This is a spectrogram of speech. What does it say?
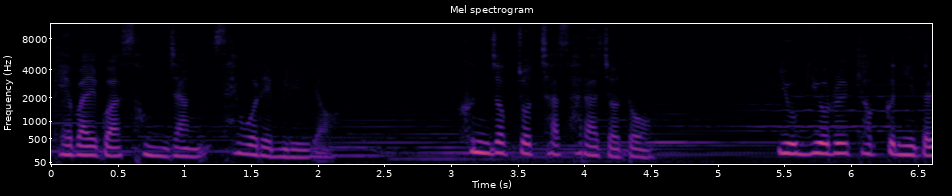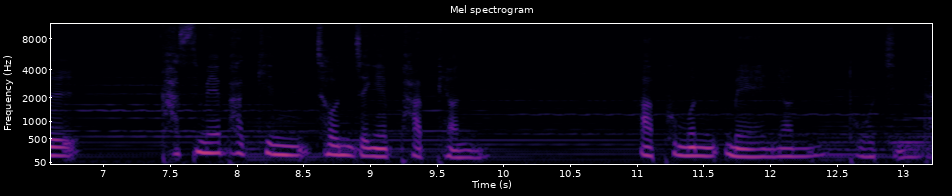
개발과 성장 세월에 밀려 흔적조차 사라져도 6.25를 겪은 이들 가슴에 박힌 전쟁의 파편 아픔은 매년 도진다.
